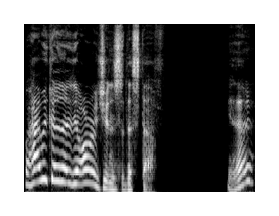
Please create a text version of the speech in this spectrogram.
Well, how are we going to know the origins of the stuff? You know?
